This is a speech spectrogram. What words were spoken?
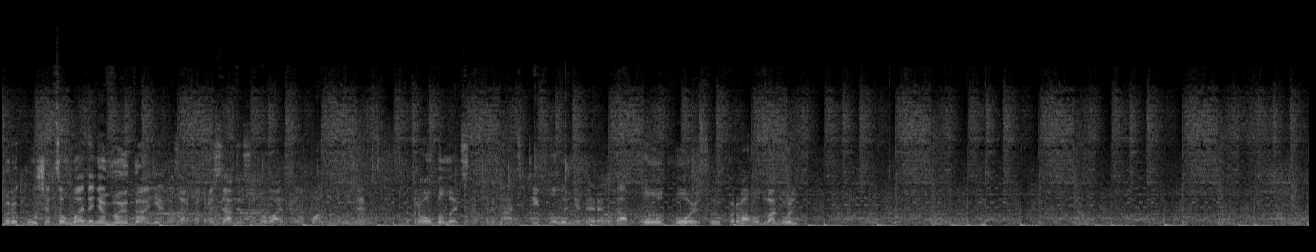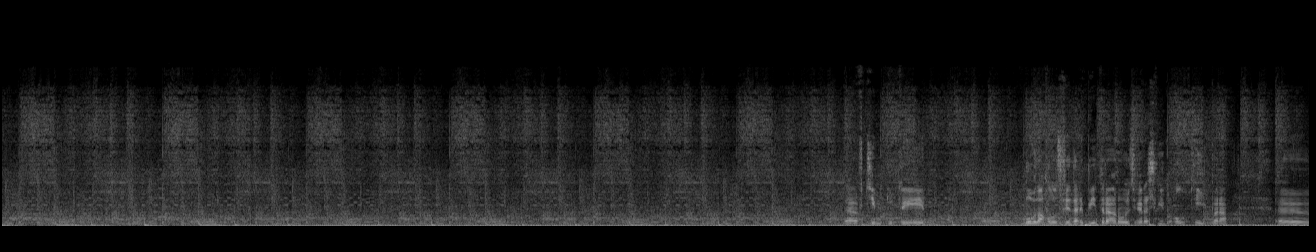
перекуше це введення видає. Назар Петросян і забивається опаду, друзі. Дмитро Обелець на 13-й хвилині ДРНК подвоє свою перевагу 2-0. Втім, тут і е, був наголос від арбітра, розіграш від голкіпера. Е,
